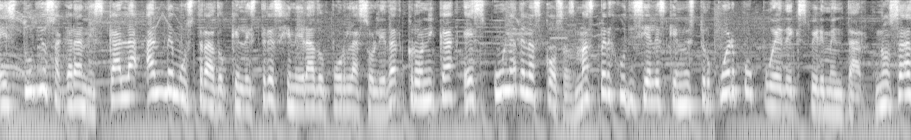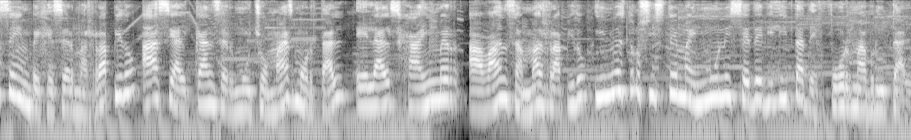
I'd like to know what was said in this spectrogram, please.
Estudios a gran escala han demostrado que el estrés generado por la soledad crónica es una de las cosas más perjudiciales que nuestro cuerpo puede experimentar. Nos hace envejecer más rápido, hace al cáncer mucho más mortal, el Alzheimer avanza más rápido y nuestro sistema inmune se debilita de forma brutal.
